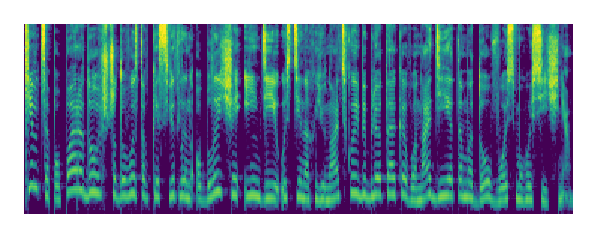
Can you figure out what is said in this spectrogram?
Втім, це попереду. Щодо виставки світлин обличчя Індії у стінах юнацької бібліотеки вона діятиме до 8 січня.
